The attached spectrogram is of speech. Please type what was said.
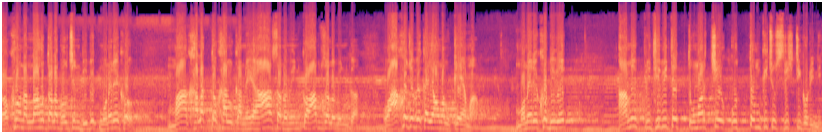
তখন আল্লাহ তালা বলছেন, বিবেক মনে রেখো, মা খালাক্ত খালকান হে আসানো মিনকা, আফজাল মিনকা, ও আখো জবে কায়ামাল কেয়ামা। মনে রেখো বিবেক, আমি পৃথিবীতে তোমার চেয়ে উত্তম কিছু সৃষ্টি করিনি।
